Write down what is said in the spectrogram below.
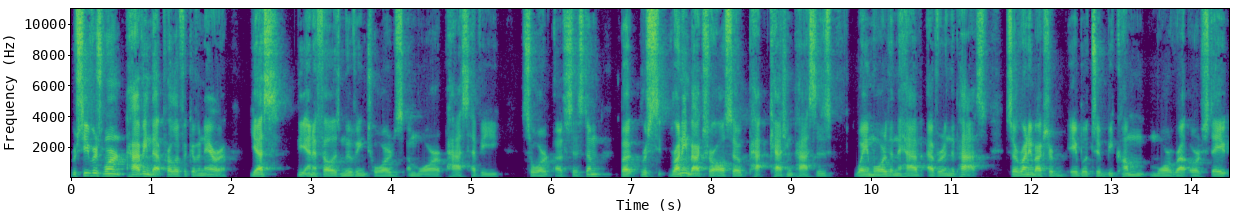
receivers weren't having that prolific of an era. Yes, the NFL is moving towards a more pass heavy sort of system, but running backs are also pa- catching passes way more than they have ever in the past. So running backs are able to become more re- or stay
